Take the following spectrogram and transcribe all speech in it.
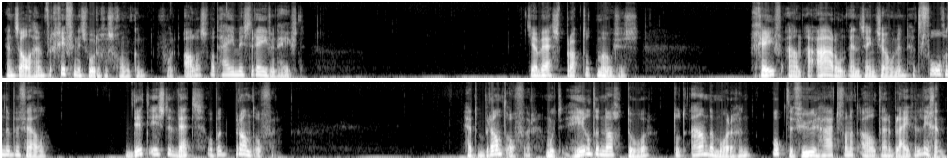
en zal hem vergiffenis worden geschonken voor alles wat hij misdreven heeft. Jewe sprak tot Mozes: Geef aan Aaron en zijn zonen het volgende bevel. Dit is de wet op het brandoffer. Het brandoffer moet heel de nacht door tot aan de morgen op de vuurhaard van het altaar blijven liggen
